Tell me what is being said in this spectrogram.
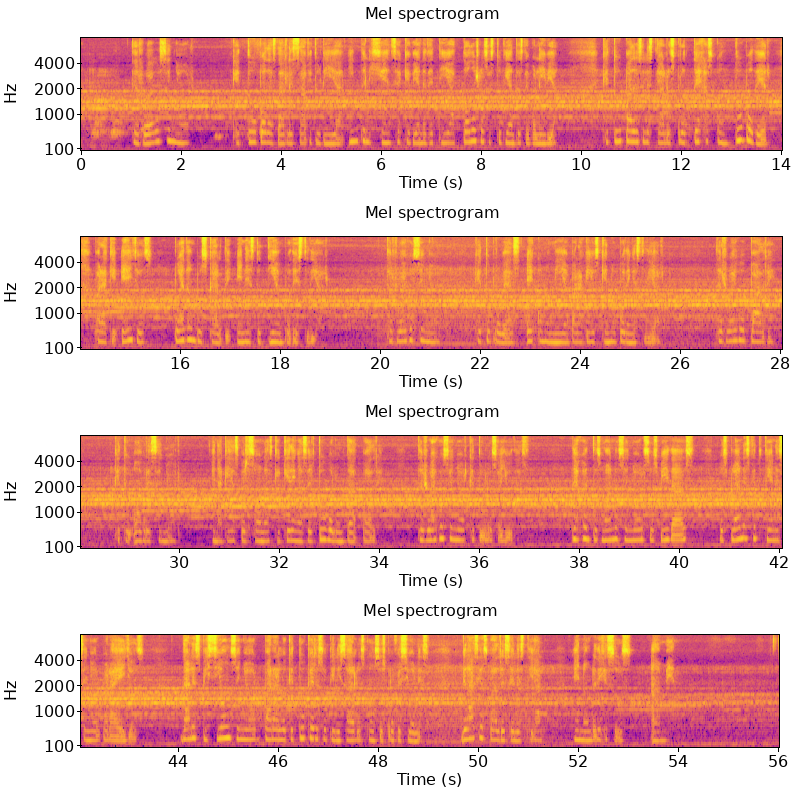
Te ruego, Señor, que tú puedas darle sabiduría, inteligencia que viene de ti a todos los estudiantes de Bolivia. Que tú, Padre Celestial, los protejas con tu poder para que ellos puedan buscarte en este tiempo de estudiar. Te ruego, Señor, que tú proveas economía para aquellos que no pueden estudiar. Te ruego, Padre, que tú obres, Señor, en aquellas personas que quieren hacer tu voluntad, Padre. Te ruego, Señor, que tú los ayudes. Dejo en tus manos, Señor, sus vidas, los planes que tú tienes, Señor, para ellos. Dales visión, Señor, para lo que tú quieres utilizarlos con sus profesiones. Gracias, Padre Celestial. En nombre de Jesús. Amén.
